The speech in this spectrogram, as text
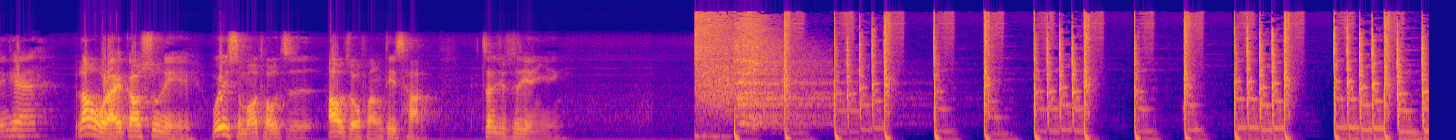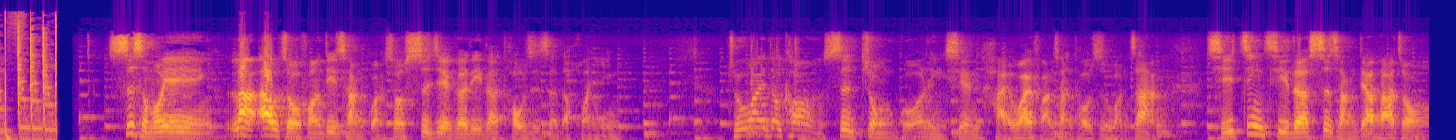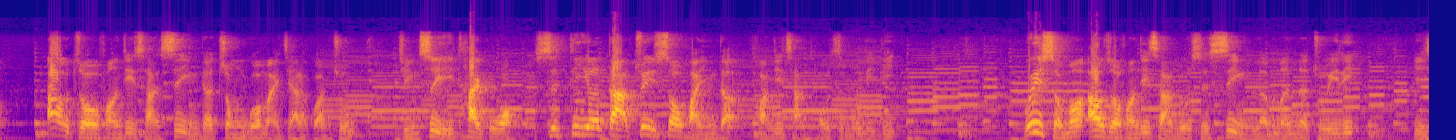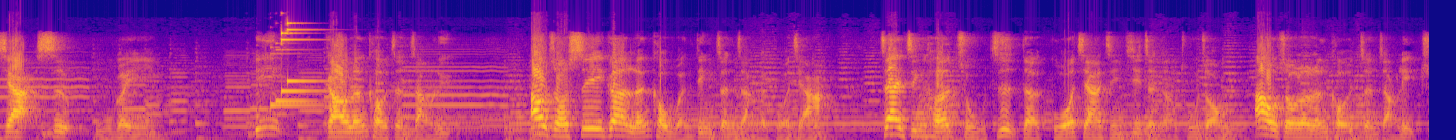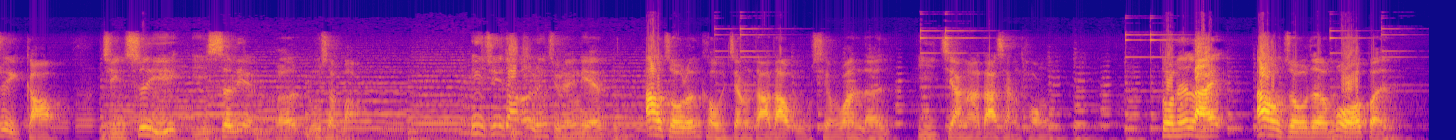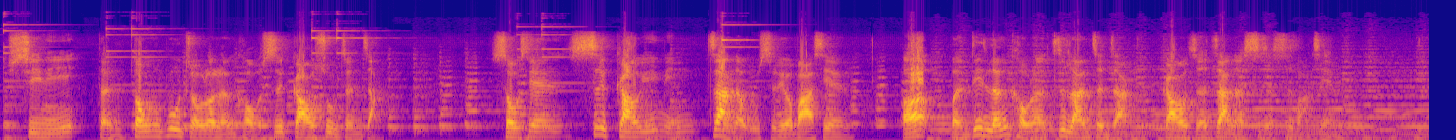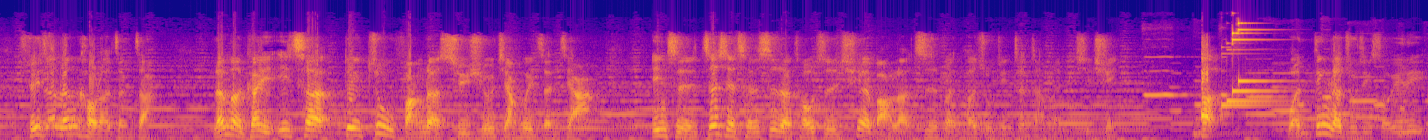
今天让我来告诉你为什么投资澳洲房地产，这就是原因。是什么原因让澳洲房地产广受世界各地的投资者的欢迎？珠外 .com 是中国领先海外房产投资网站，其近期的市场调查中，澳洲房地产吸引的中国买家的关注，仅次于泰国，是第二大最受欢迎的房地产投资目的地。为什么澳洲房地产如此吸引人们的注意力？以下是五个原因。一、高人口增长率。澳洲是一个人口稳定增长的国家，在经合组织的国家经济增长图中，澳洲的人口增长率最高，仅次于以色列和卢森堡。预计到二零九零年，澳洲人口将达到五千万人，与加拿大相同。多年来，澳洲的墨尔本、悉尼。等东部州的人口是高速增长，首先是高移民占了五十六八仙，而本地人口的自然增长高则占了四十四八仙。随着人口的增长，人们可以预测对住房的需求将会增加，因此这些城市的投资确保了资本和租金增长的连续性。二，稳定的租金收益率。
